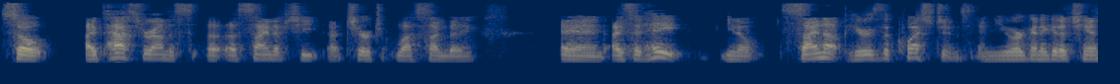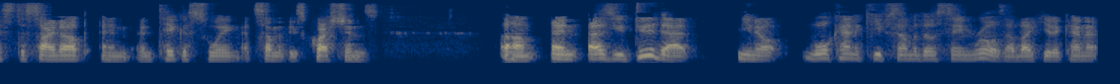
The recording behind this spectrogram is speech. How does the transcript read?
So I passed around a, a sign up sheet at church last Sunday, and I said, hey, you know, sign up. Here's the questions, and you are going to get a chance to sign up and, and take a swing at some of these questions. Um, and as you do that, you know, we'll kind of keep some of those same rules. I'd like you to kind of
